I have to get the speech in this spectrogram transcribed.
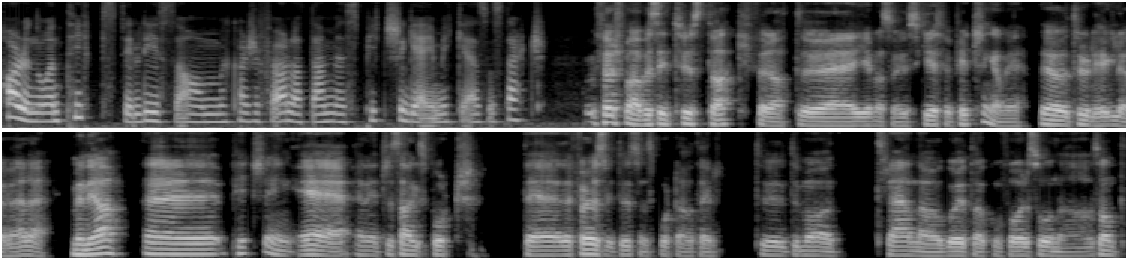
Har du noen tips til de som kanskje føler at deres pitchegame ikke er så sterkt? Først må jeg bare si tusen takk for at du eh, gir meg så mye skryt for pitchinga mi. Det er jo utrolig hyggelig å høre. Men ja, eh, pitching er en interessant sport. Det, det, føles litt ut som sport av og til. Du, du må trene og gå ut av komfortsona og sånt.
